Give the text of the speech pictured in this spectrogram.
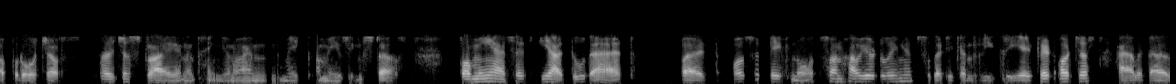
approach of just try anything, you know, and make amazing stuff. For me, I said, yeah, do that, but also take notes on how you're doing it so that you can recreate it or just have it as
